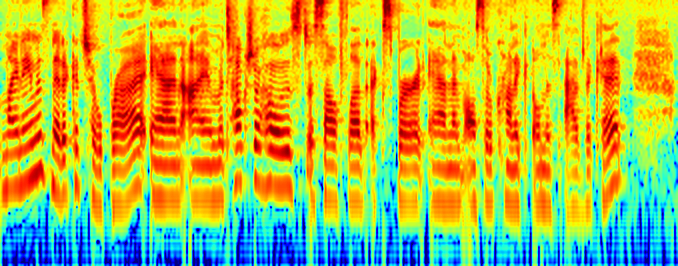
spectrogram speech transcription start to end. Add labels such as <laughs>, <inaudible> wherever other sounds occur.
My name is Nitika Chopra and I'm a talk show host, a self-love expert, and I'm also a chronic illness advocate.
